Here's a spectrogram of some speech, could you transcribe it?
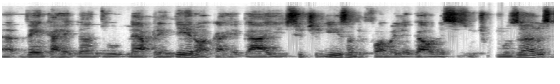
uh, vêm carregando, né, aprenderam a carregar e se utilizam de forma ilegal nesses últimos anos,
